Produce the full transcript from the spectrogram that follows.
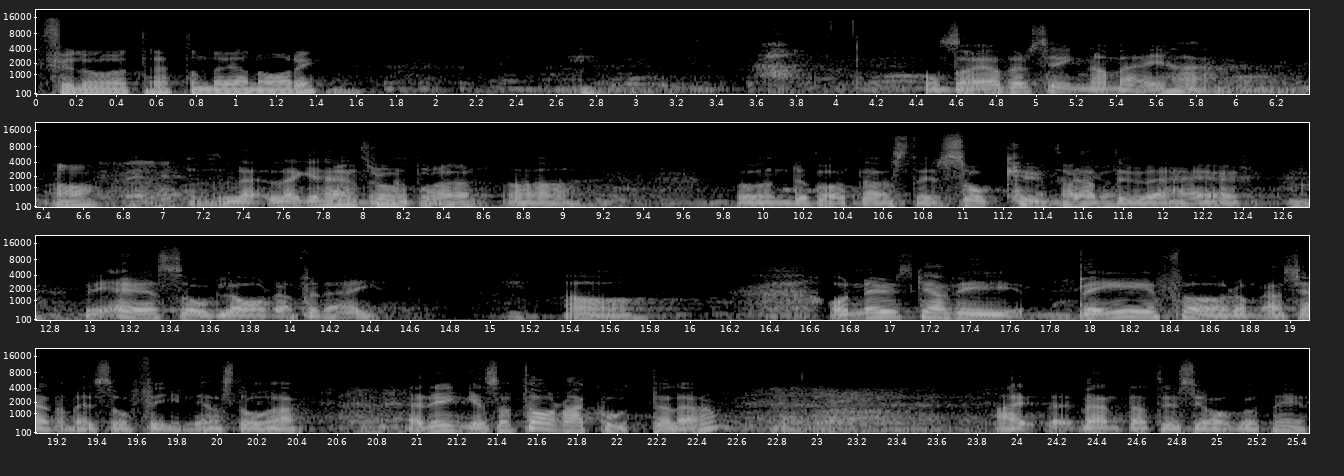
Fyller 13 januari. Hon börjar välsigna mig här. Ja. Lä lägger händerna på. på här. Ja. Underbart Astrid, så kul att du är här. Vi är så glada för dig. Ja. Och nu ska vi be för dem. Jag känner mig så fin när jag står här. Är det ingen som tar några kort eller? Nej, vänta tills jag har gått ner.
